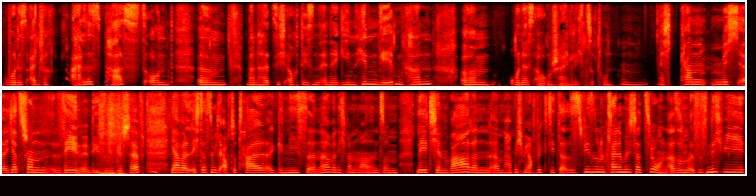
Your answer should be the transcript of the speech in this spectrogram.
wo das einfach alles passt und ähm, man halt sich auch diesen Energien hingeben kann, ähm, ohne es augenscheinlich zu tun. Mhm. Ich kann mich äh, jetzt schon sehen in diesem Geschäft. Ja, weil ich das nämlich auch total äh, genieße. Ne? Wenn ich mal in so einem Lädchen war, dann ähm, habe ich mir auch wirklich, die, das ist wie so eine kleine Meditation. Also es ist nicht wie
